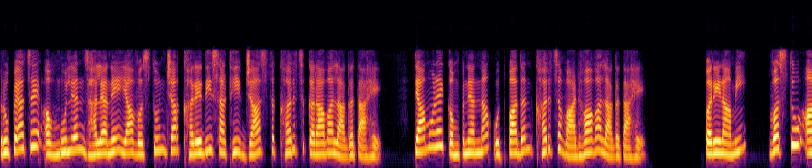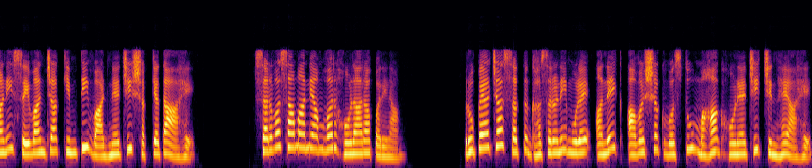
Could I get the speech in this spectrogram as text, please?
रुपयाचे अवमूल्यन झाल्याने या वस्तूंच्या खरेदीसाठी जास्त खर्च करावा लागत आहे. त्यामुळे कंपन्यांना उत्पादन खर्च वाढवावा लागत आहे. परिणामी वस्तू आणि सेवांच्या किमती वाढण्याची शक्यता आहे. सर्वसामान्यांवर होणारा परिणाम रुपयाच्या सत घसरणीमुळे अनेक आवश्यक वस्तू महाग होण्याची चिन्हे आहेत.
